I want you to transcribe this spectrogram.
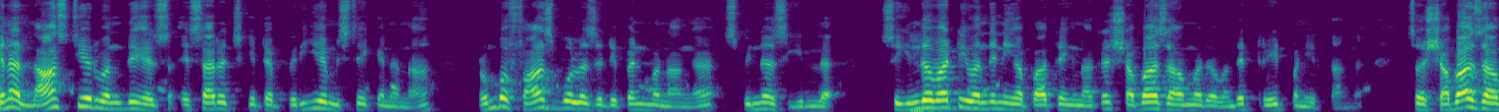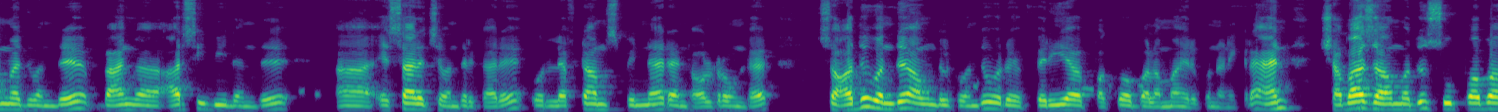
ஏன்னா லாஸ்ட் இயர் வந்து எஸ்ஆர்ஹெச் கிட்ட பெரிய மிஸ்டேக் என்னன்னா ரொம்ப ஃபாஸ்ட் bowlers டிபெண்ட் பண்ணாங்க. ஸ்பின்னர்ஸ் இல்ல. ஸோ இந்த. வாட்டி வந்து நீங்க பாத்தீங்கன்னாக்க ஷபாஸ் அகமதை வந்து ட்ரேட் பண்ணியிருக்காங்க. ஸோ ஷபாஸ் அகமது வந்து பேங்க் ஆர்சிபில இருந்து எஸ்ஆர்ஹெச் வந்திருக்காரு. ஒரு left arm spinner and all rounder so அது வந்து அவங்களுக்கு வந்து ஒரு பெரிய பக்குவ பலமா இருக்கும்னு நினைக்கிறேன். அண்ட் ஷபாஸ் அகமதும் சூப்பர்பா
